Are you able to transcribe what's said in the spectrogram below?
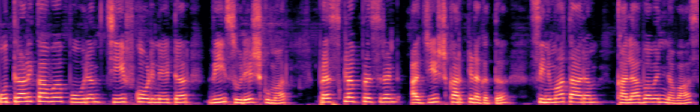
Uthralikavu Pooram chief coordinator V Suresh Kumar press club president Ajeesh Karkidakath cinema താരം Kalabhavan Navas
